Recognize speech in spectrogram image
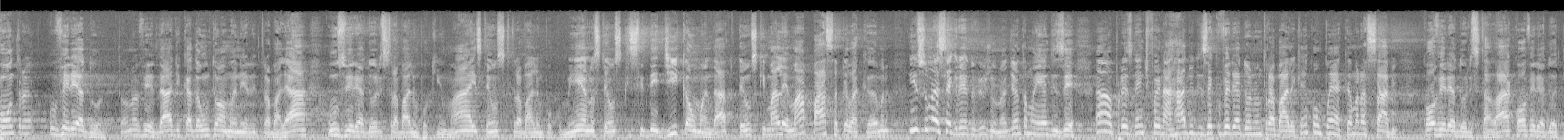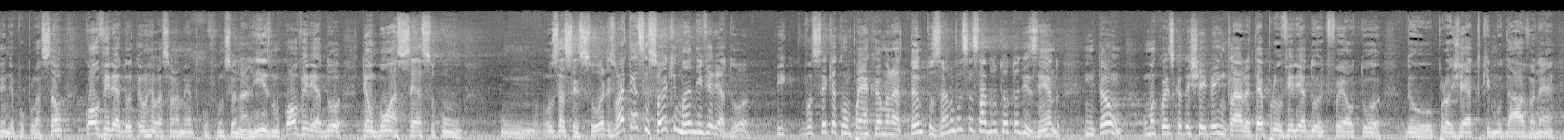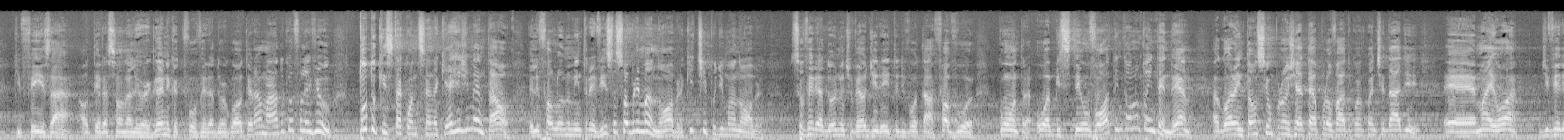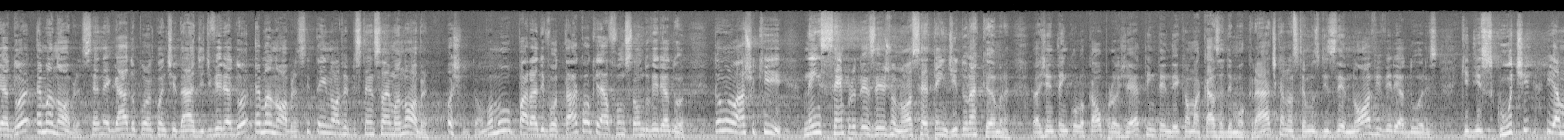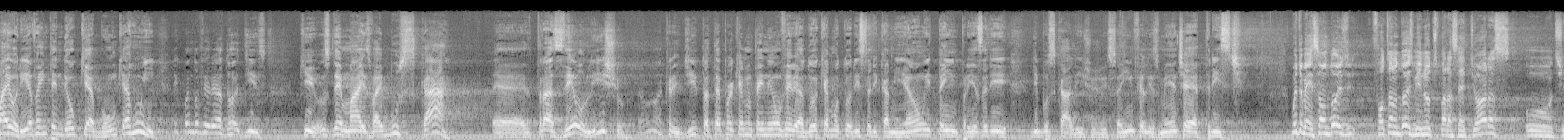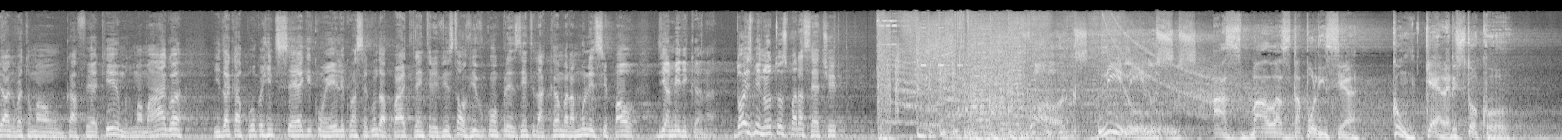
contra o vereador. Então, na verdade, cada um tem uma maneira de trabalhar. Uns vereadores trabalham um pouquinho mais, tem uns que trabalham um pouco menos, tem uns que se dedicam ao mandato, tem uns que malemar passa pela Câmara. Isso não é segredo, viu, Júnior? Não adianta amanhã dizer, ah, o presidente foi na rádio dizer que o vereador não trabalha. Quem acompanha a Câmara sabe qual vereador está lá, qual vereador atende a população, qual vereador tem um relacionamento com o funcionalismo, qual vereador tem um bom acesso com, com os assessores. Vai ter assessor que manda em vereador. E você que acompanha a Câmara há tantos anos, você sabe do que eu estou dizendo. Então, uma coisa que eu deixei bem claro, até para o vereador que foi autor do projeto que mudava, né? Que fez a alteração na lei orgânica, que foi o vereador Walter Amado, que eu falei, viu, tudo que está acontecendo aqui é regimental. Ele falou numa entrevista sobre manobra. Que tipo de manobra? Se o vereador não tiver o direito de votar a favor, contra ou abster o voto, então não estou entendendo. Agora, então, se um projeto é aprovado com a quantidade é, maior de vereador, é manobra. Se é negado por uma quantidade de vereador, é manobra. Se tem nove abstenção, é manobra. Poxa, então vamos parar de votar. Qual que é a função do vereador? Então eu acho que nem sempre o desejo nosso é atendido na Câmara. A gente tem que colocar o projeto, entender que é uma casa democrática. Nós temos 19 vereadores que discute e a maioria vai entender o que é bom, o que é ruim. E quando o vereador diz que os demais vai buscar é, trazer o lixo, eu não acredito, até porque não tem nenhum vereador que é motorista de caminhão e tem empresa de, de buscar lixo. Isso aí, infelizmente, é triste. Muito bem, são dois, faltando dois minutos para sete horas. O Tiago vai tomar um café aqui, tomar uma água e daqui a pouco a gente segue com ele com a segunda parte da entrevista ao vivo com o presidente da Câmara Municipal de Americana. Dois minutos para sete. Fox News. As balas da polícia com Keller Estocou.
